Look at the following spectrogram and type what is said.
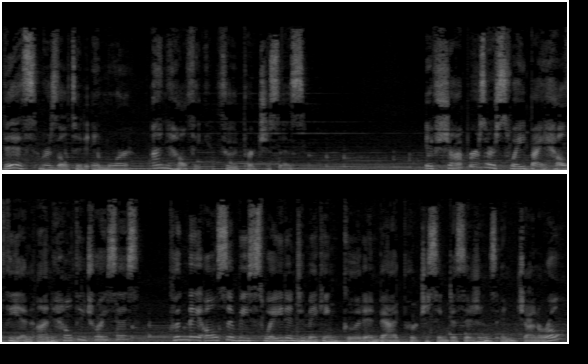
This resulted in more unhealthy food purchases. If shoppers are swayed by healthy and unhealthy choices, couldn't they also be swayed into making good and bad purchasing decisions in general?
